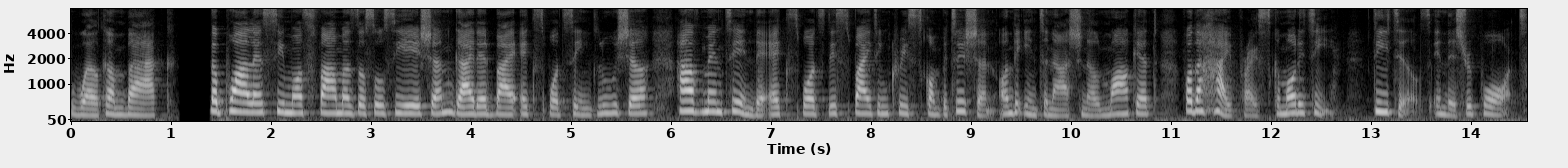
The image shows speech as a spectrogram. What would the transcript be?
Welcome back. The Praslin CMOS Farmers Association, guided by Export St. Lucia, have maintained their exports despite increased competition on the international market for the high-priced commodity. Details in this report.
